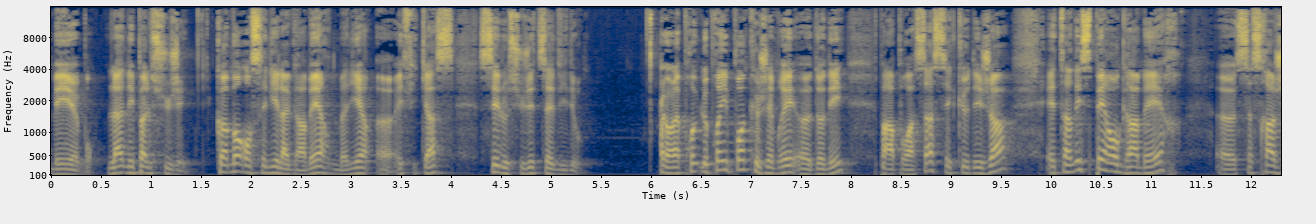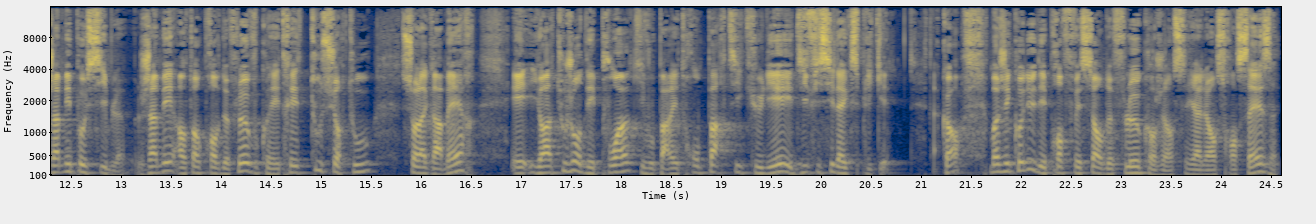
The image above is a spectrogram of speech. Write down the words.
Mais bon, là n'est pas le sujet. Comment enseigner la grammaire de manière euh, efficace C'est le sujet de cette vidéo. Alors le premier point que j'aimerais euh, donner par rapport à ça, c'est que déjà, être un expert en grammaire, euh, ça sera jamais possible. Jamais en tant que prof de FLE, vous connaîtrez tout sur tout sur la grammaire et il y aura toujours des points qui vous paraîtront particuliers et difficiles à expliquer. D'accord? Moi, j'ai connu des professeurs de FLE quand j'ai enseigné l'Alliance française,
